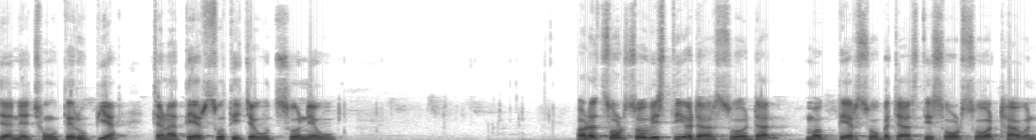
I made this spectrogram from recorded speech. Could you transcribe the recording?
હજાર ને છોતેર રૂપિયા, ચણા તેરસોથી ચૌદસો નેવું. અડદ સોળસો વીસથી અઢારસો અઢાર, મગ તેરસો પચાસથી સોળસો અઠ્ઠાવન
